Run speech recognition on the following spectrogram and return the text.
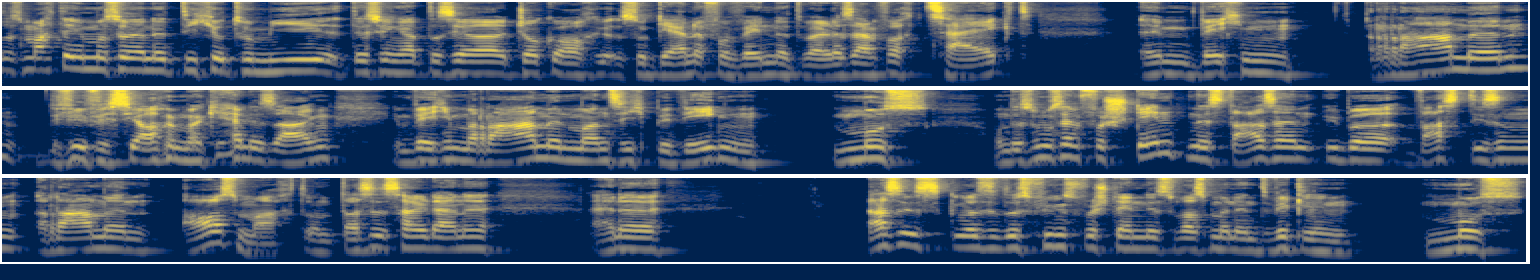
Das macht ja immer so eine Dichotomie, deswegen hat das ja Joko auch so gerne verwendet, weil das einfach zeigt, in welchem Rahmen, wie wir es ja auch immer gerne sagen, in welchem Rahmen man sich bewegen muss. Und es muss ein Verständnis da sein, über was diesen Rahmen ausmacht. Und das ist halt eine, eine, das ist quasi das Führungsverständnis, was man entwickeln muss.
